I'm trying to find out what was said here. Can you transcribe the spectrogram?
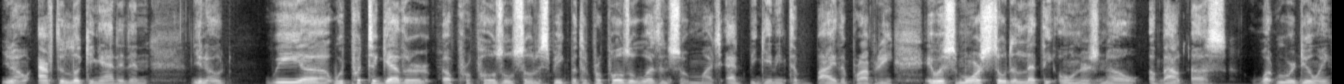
you know after looking at it and you know we uh, we put together a proposal, so to speak, but the proposal wasn't so much at beginning to buy the property. It was more so to let the owners know about us, what we were doing,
